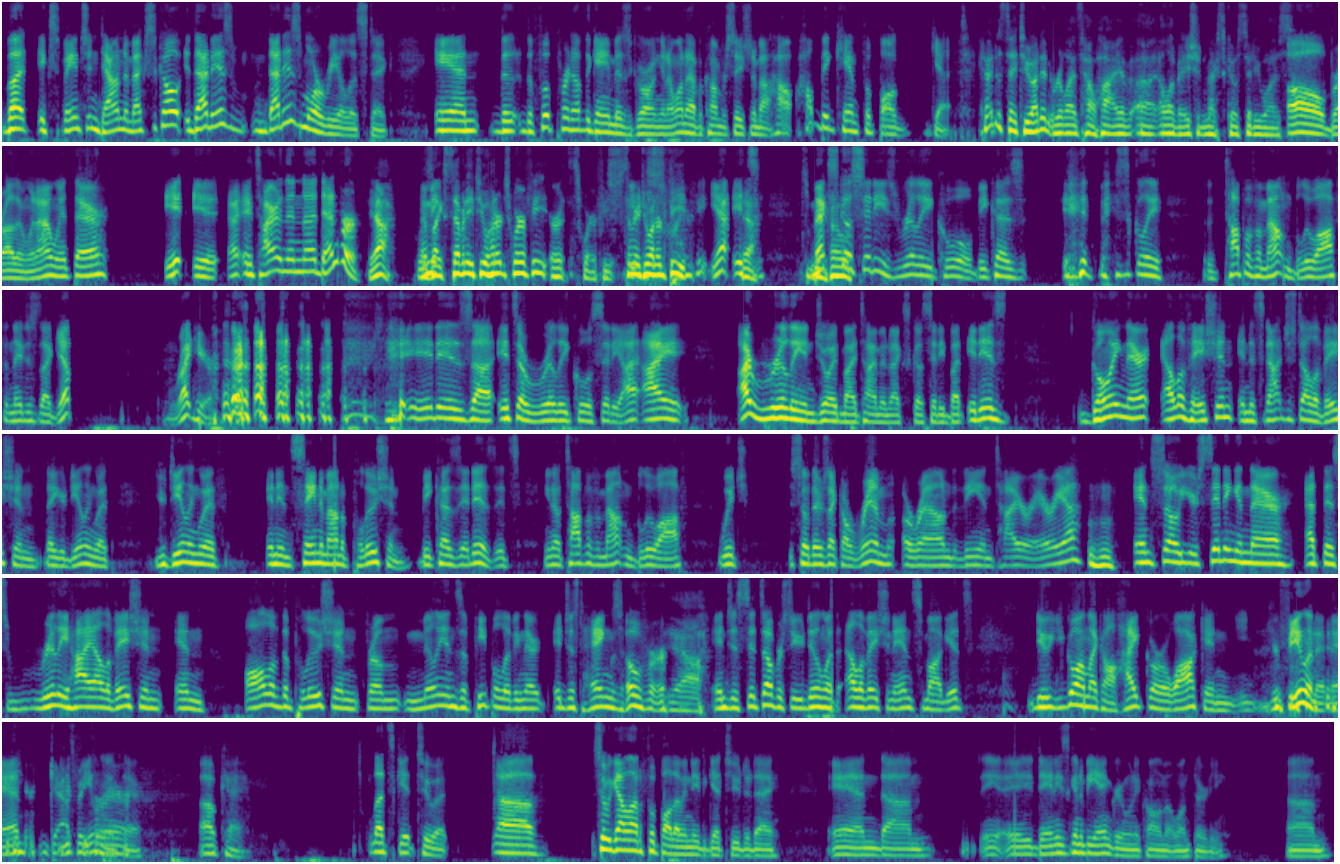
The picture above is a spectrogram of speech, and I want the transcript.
But expansion down to Mexico that is that is more realistic, and the the footprint of the game is growing. And I want to have a conversation about how how big can football get. Can I just say too? I didn't realize how high of uh, elevation Mexico City was. Oh, brother, when I went there, it, it it's higher than uh, Denver. yeah, it I mean- like seventy two hundred square feet or square feet, seventy two hundred Square feet. Yeah, it's Yeah. It's Mexico. City is really cool because it's basically the top of a mountain blew off, and they just like, yep, right here. it is. Uh, it's a really cool city. I, I I really enjoyed my time in Mexico City, but it is going there elevation, and it's not just elevation that you're dealing with. You're dealing with an insane amount of pollution because it is. It's you know top of a mountain blew off, which so there's like a rim around the entire area, and so you're sitting in there at this really high elevation and. All of the pollution from millions of people living there, it just hangs over Yeah. and just sits over. So you're dealing with elevation and smog. It's, dude, you go on like a hike or a walk and you're feeling it, man. You're gasping feeling for it air. there. Okay, let's get to it. Uh, so we got a lot of football that we need to get to today, and um, eh, eh, Danny's going to be angry when we call him at 1.30. Um,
